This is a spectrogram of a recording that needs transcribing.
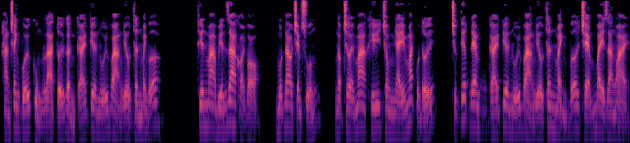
hàn tranh cuối cùng là tới gần cái kia núi vàng yêu thân mảnh vỡ. Thiên ma biến ra khỏi vỏ, một đao chém xuống, ngập trời ma khí trong nháy mắt của tới, trực tiếp đem cái kia núi vàng yêu thân mảnh vỡ chém bay ra ngoài.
